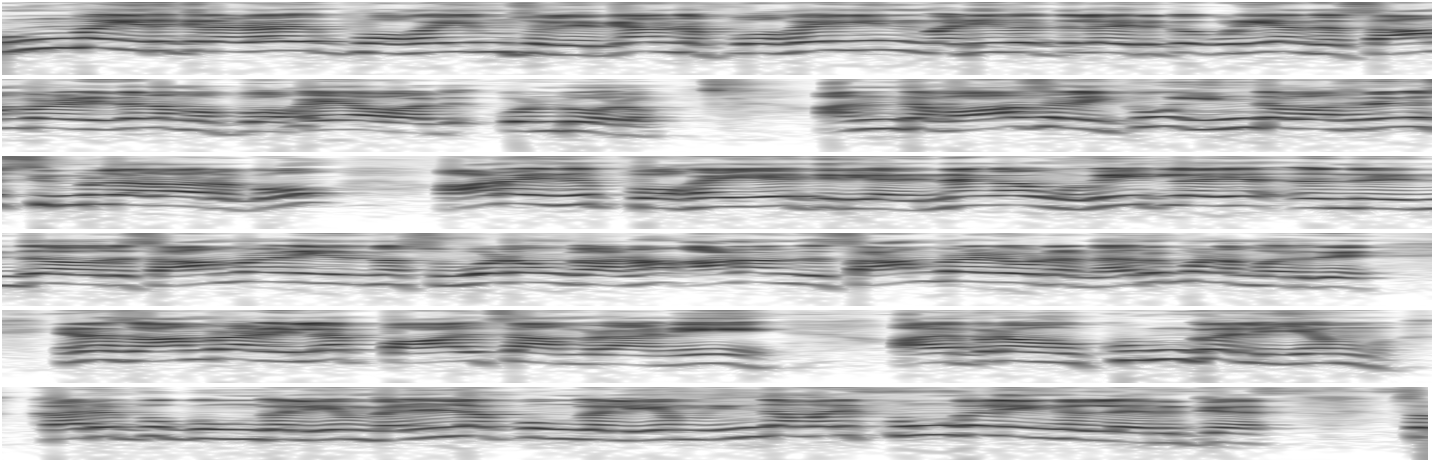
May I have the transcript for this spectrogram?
உண்மை இருக்கிற இடம் புகையும் சொல்லியிருக்கேன். அந்த புகையின் வடிவத்தில் இருக்கக்கூடிய அந்த சாம்பிராணி தான் நம்ம புகையா கொண்டு வரும். அந்த வாசனைக்கும் இந்த வாசனைக்கும் சிமிலரா இருக்கும். ஆனா இது புகையே தெரியாது. என்னங்க உங்க வீட்ல இந்த இந்த ஒரு சாம்பிராணி எதுனா சுவடவும் காணும். ஆனா அந்த சாம்பிராணியோட நறுமணம் வருது. ஏன்னா சாம்பிராணியில பால் சாம்பிராணி அதுக்கப்புறம் குங்கலியம் கருப்பு குங்கலியம் வெள்ளை குங்கலியம் இந்த மாதிரி குங்கலியங்கள்ல இருக்கு. ஸோ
